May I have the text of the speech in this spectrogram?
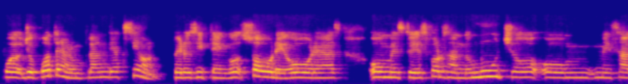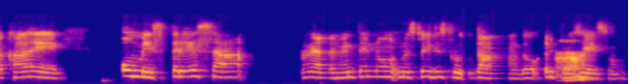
puedo- yo puedo tener un plan de acción, pero si tengo sobre horas o me estoy esforzando mucho o me saca de, o me estresa, realmente no, no estoy disfrutando el proceso.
